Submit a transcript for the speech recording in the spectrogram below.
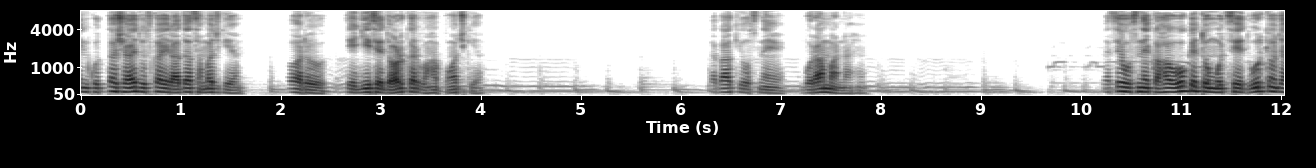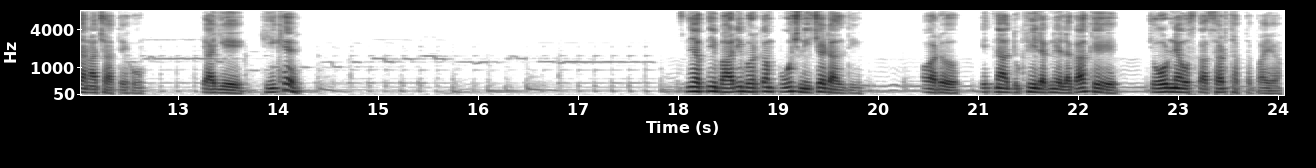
लेकिन कुत्ता शायद उसका इरादा समझ गया और तेज़ी से दौड़कर वहाँ पहुँच गया। लगा कि उसने बुरा माना है। जैसे उसने कहा हो कि तुम मुझसे दूर क्यों जाना चाहते हो? क्या ये ठीक है? उसने अपनी भारी भरकम पूछ नीचे डाल दी और इतना दुखी लगने लगा कि चोर ने उसका सर थपथपाया।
